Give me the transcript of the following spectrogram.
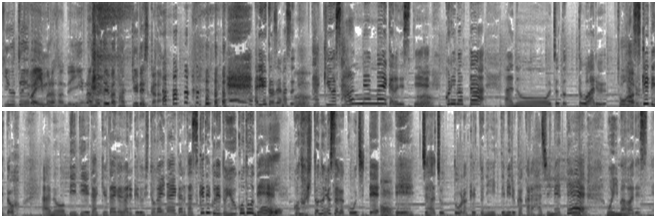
球といえば飯村さんで飯村さんといえば卓球ですから。ありがとうございます、うん。卓球は3年前からですね、うん。これまたあのーちょっととある助けてとあの PTA 卓球大会があるけど人がいないから助けてくれということでこの人の良さが高じて、うん。えーじゃあちょっとラケット握ってみるかから始めて、もう今はですね、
